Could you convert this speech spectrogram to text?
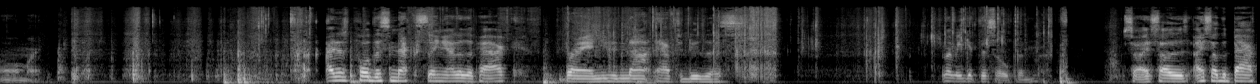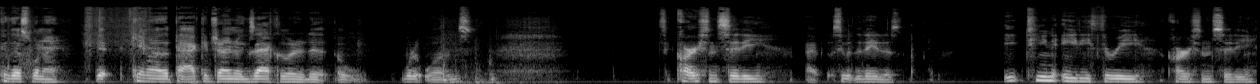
Oh my. I just pulled this next thing out of the pack. Bryan, you did not have to do this. Let me get this open. So I saw this. I saw the back of this when I it came out of the package. I know exactly what it is. Oh, what it was. It's a Carson City. I, let's see what the date is. 1883 Carson City.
